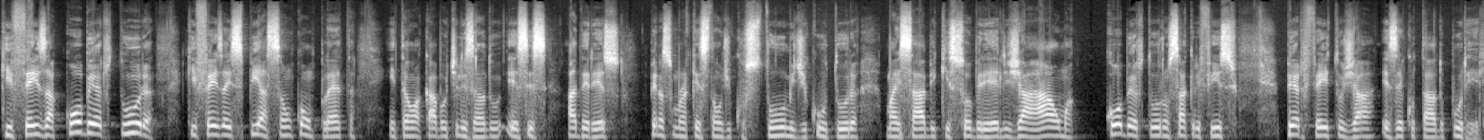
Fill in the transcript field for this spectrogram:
que fez a cobertura, que fez a expiação completa. Então acaba utilizando esses adereços apenas uma questão de costume, de cultura, mas sabe que sobre ele já há uma cobertura, um sacrifício perfeito já executado por ele.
